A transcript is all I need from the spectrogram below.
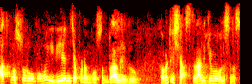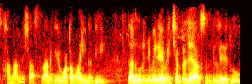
ఆత్మస్వరూపము ఇది అని చెప్పడం కోసం రాలేదు. కాబట్టి శాస్త్రానికి ఇవ్వవలసిన స్థానాన్ని శాస్త్రానికి ఇవ్వటం అయినది. దాని గురించి మీరేమీ చింత చేయాల్సింది లేదు.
